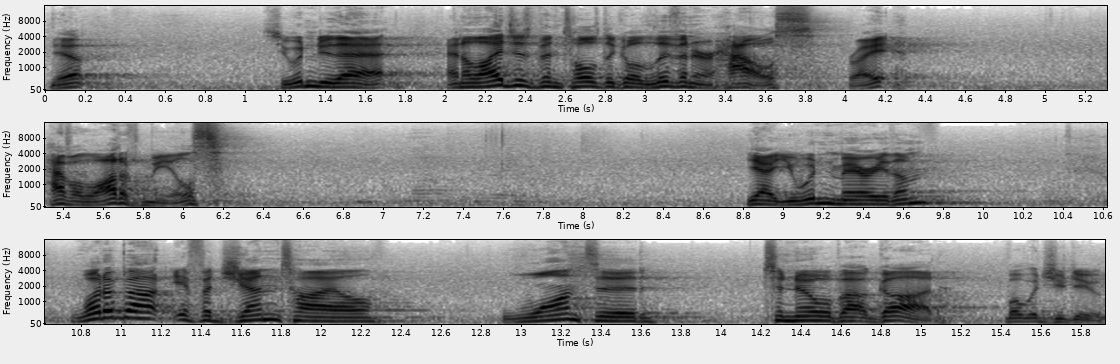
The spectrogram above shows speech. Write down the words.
Yep. So you wouldn't do that. And Elijah's been told to go live in her house, right? Have a lot of meals. Yeah, you wouldn't marry them. What about if a Gentile wanted to know about God? What would you do?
